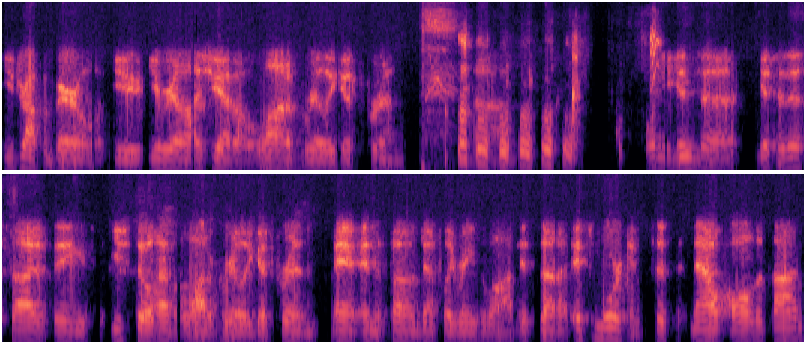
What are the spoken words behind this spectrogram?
you drop a barrel, you you realize you have a lot of really good friends. Um, when you get to get to this side of things, you still have a lot of really good friends, and, and the phone definitely rings a lot. It's uh it's more consistent now all the time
